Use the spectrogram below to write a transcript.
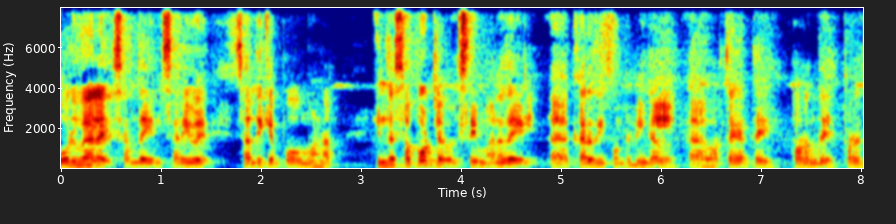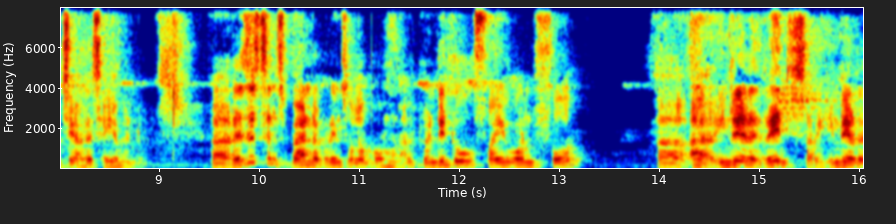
ஒருவேளை சந்தையின் சரிவு சந்திக்க போகுமானால் இந்த சப்போர்ட் லெவல்ஸை மனதில் கருதி கொண்டு நீங்கள் வர்த்தகத்தை தொடர்ந்து தொடர்ச்சியாக செய்ய வேண்டும். ரெசிஸ்டன்ஸ் பேண்ட் அப்படின்னு சொல்ல போகுமானால் twenty two five one four இன்றையோட ரேஞ்ச் சாரி இன்றையோட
